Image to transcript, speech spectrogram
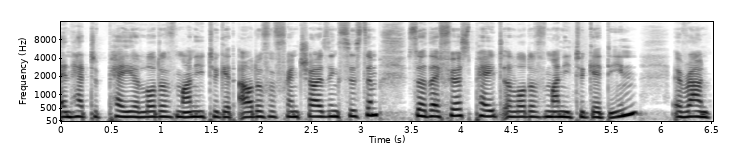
and had to pay a lot of money to get out of a franchising system. So they first paid a lot of money to get in, around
